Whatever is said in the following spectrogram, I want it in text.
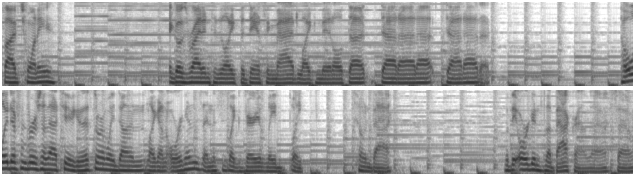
520. It goes right into the like the dancing mad like middle da da da da da da da. Totally different version of that too, because that's normally done like on organs, and this is like very laid like toned back. With the organs in the background though, so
